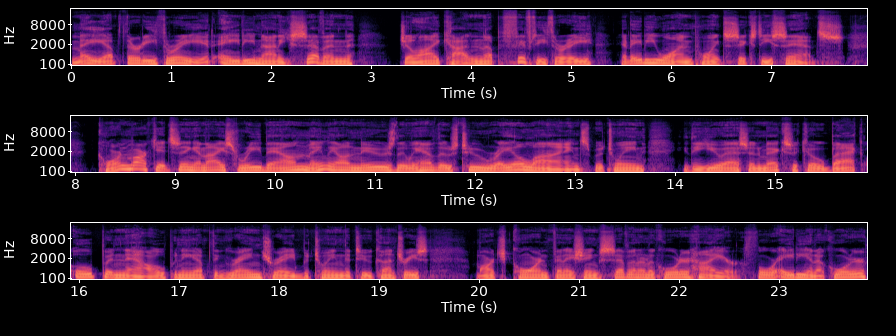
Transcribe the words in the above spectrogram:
May up 33 at 80.97. July cotton up 53 at 81.60 cents. Corn market seeing a nice rebound, mainly on news that we have those two rail lines between the U.S. and Mexico back open now, opening up the grain trade between the two countries. March corn finishing seven and a quarter higher, 480 and a quarter.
